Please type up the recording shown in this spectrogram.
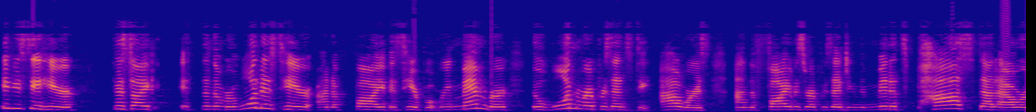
if you see here, there's like it's the number one is here and a five is here. But remember, the one represents the hours and the five is representing the minutes past that hour.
